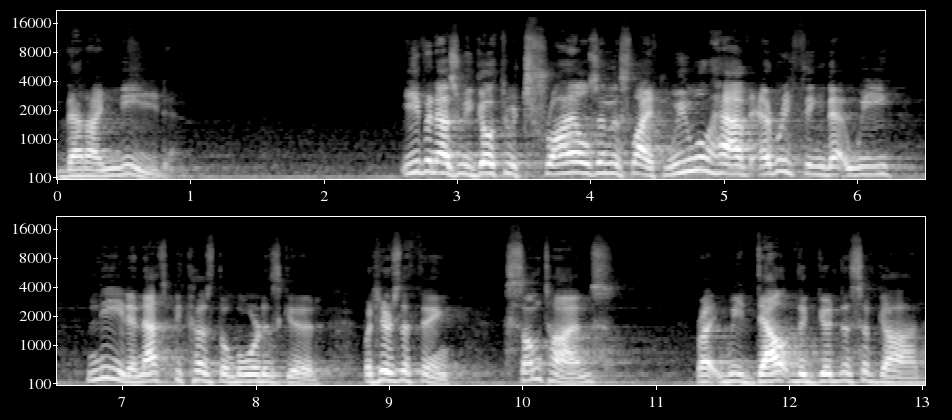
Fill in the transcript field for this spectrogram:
that I need. Even as we go through trials in this life, we will have everything that we need, and that's because the Lord is good. But here's the thing sometimes right? We doubt the goodness of God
